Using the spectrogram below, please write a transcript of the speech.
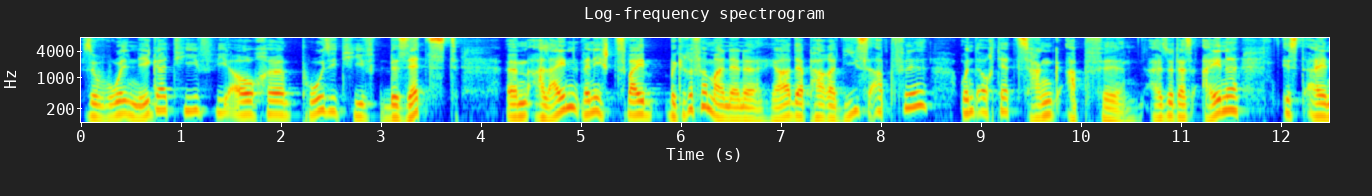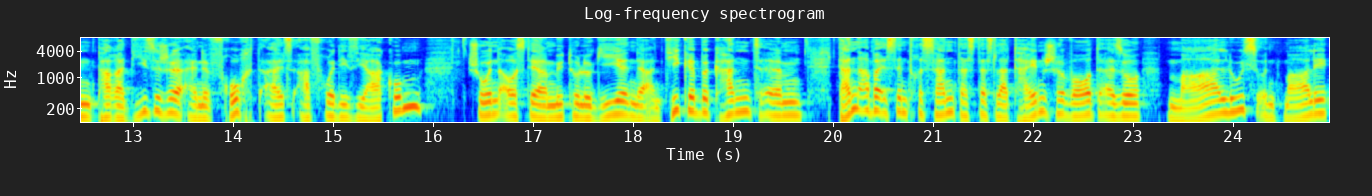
sowohl negativ wie auch äh, positiv besetzt. Ähm, allein, wenn ich zwei Begriffe mal nenne, ja, der Paradiesapfel und auch der Zankapfel. Also das eine ist ein paradiesische, eine Frucht als Aphrodisiakum, schon aus der Mythologie in der Antike bekannt. Ähm, dann aber ist interessant, dass das lateinische Wort, also malus und male,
